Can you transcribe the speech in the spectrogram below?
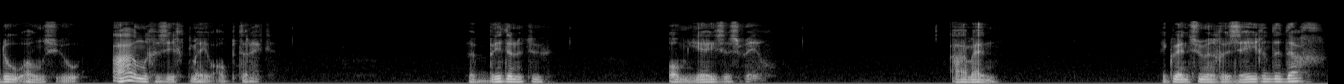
doe ons uw aangezicht mee optrekken. We bidden het u om Jezus wil. Amen. Ik wens u een gezegende dag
